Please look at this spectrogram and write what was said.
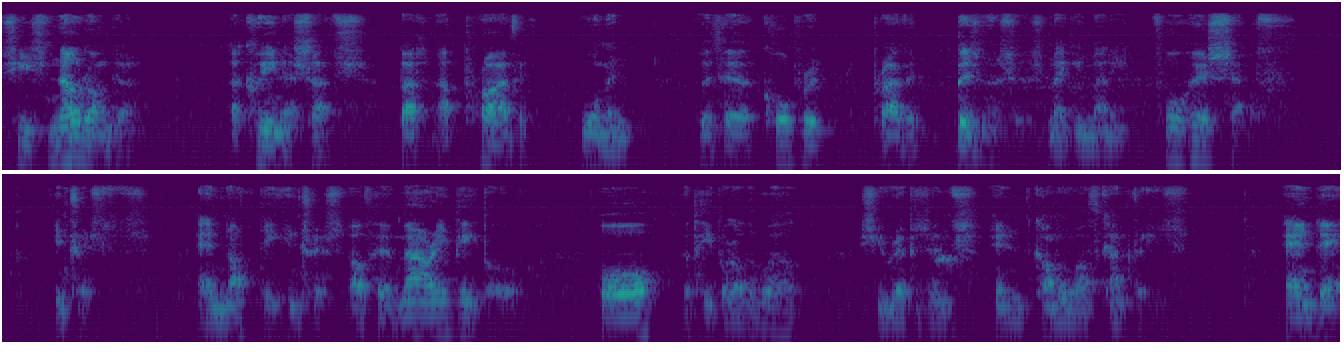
She's no longer a Queen as such, but a private woman with her corporate private businesses making money for herself interests and not the interests of her Maori people or the people of the world she represents in Commonwealth countries and their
